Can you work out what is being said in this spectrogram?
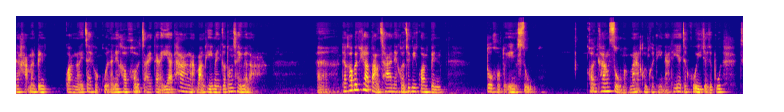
นะคะ มันเป็น ความน้อยใจของคุณ อันนี้เขาเข้าใจแต่ระยะทางนะบางทีมันก็ต้องใช้เวลาอ่าถ้าเขาเป็นชาวต่างชาติเนี่ยเขาจะมีความเป็นตัวของตัวเองสูง ค่อนข้างสูงมากๆ คนคนนี้นะ ที่อยากจะคุยอยากจะพูด จ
